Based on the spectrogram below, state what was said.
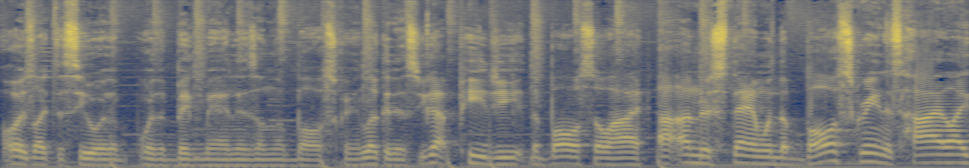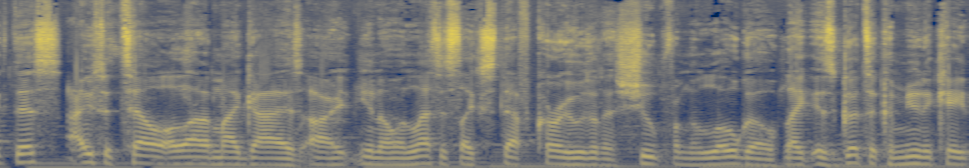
Always like to see where the where the big man is on the ball screen. Look at this. You got PG, the ball so high. I understand when the ball screen is high like this, I used to tell a lot of my guys, all right, you know, unless it's like Steph Curry who's gonna shoot from the logo, like it's good to communicate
